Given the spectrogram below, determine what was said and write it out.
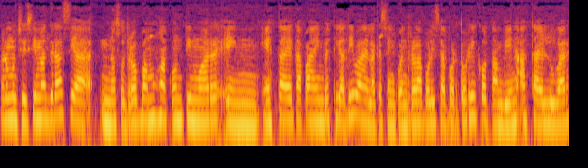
Bueno, muchísimas gracias. Nosotros vamos a continuar en esta etapa investigativa en la que se encuentra la Policía de Puerto Rico. También hasta el lugar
